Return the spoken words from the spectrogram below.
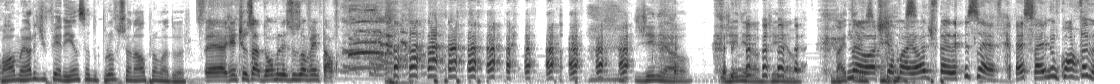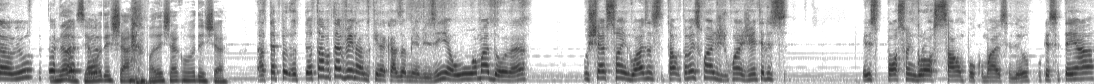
Qual a maior diferença do profissional pro amador? É, a gente usa doma, eles usam avental. Genial. Genial, genial. Vai Não, resposta. acho que a maior diferença é. Essa aí não corta, não, viu? Não, isso eu vou deixar. Pode deixar que eu vou deixar. Até, eu, tava até vendo aqui na casa da minha vizinha o amador, né? Os chefes são iguais, assim, tal- talvez com a, com a gente eles, eles possam engrossar um pouco mais, entendeu? Porque você tem a.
